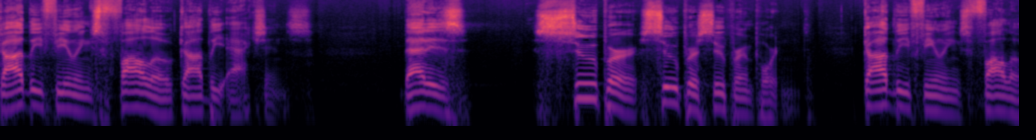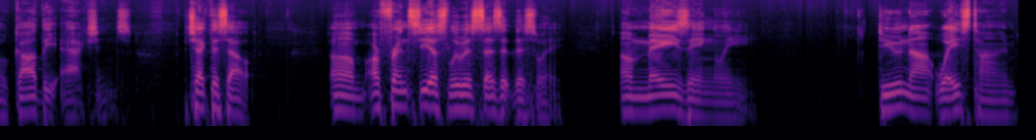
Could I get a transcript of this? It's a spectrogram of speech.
godly feelings follow godly actions. That is super, super, super important. Godly feelings follow godly actions. Check this out. Um, our friend C.S. Lewis says it this way amazingly. Do not waste time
